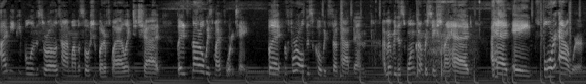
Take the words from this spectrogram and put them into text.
I meet people in the store all the time. I'm a social butterfly. I like to chat, but it's not always my forte. But before all this COVID stuff happened, I remember this one conversation I had I had a four hour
